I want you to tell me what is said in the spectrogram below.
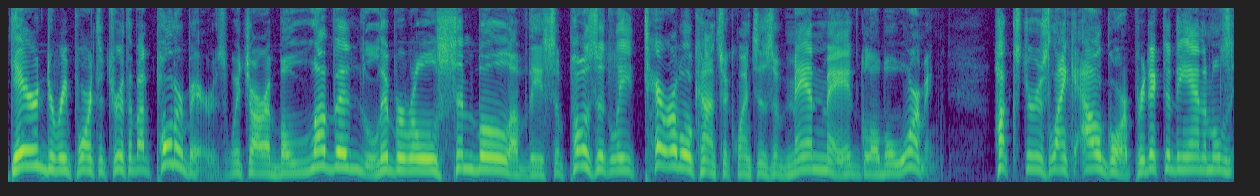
dared to report the truth about polar bears, which are a beloved liberal symbol of the supposedly terrible consequences of man made global warming. Hucksters like Al Gore predicted the animal's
